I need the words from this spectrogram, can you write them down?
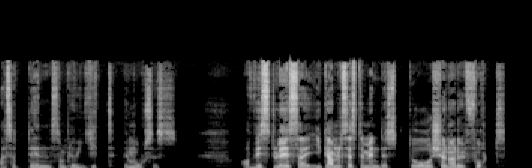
altså den som ble gitt ved Moses. Og hvis du leser i Gammeltestamentet, da skjønner du fort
